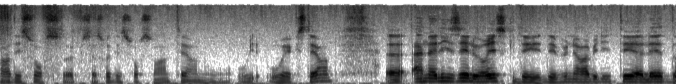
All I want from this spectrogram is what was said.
par des sources, que ce soit des sources internes ou, externes. Euh, analyser le risque des, vulnérabilités à l'aide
